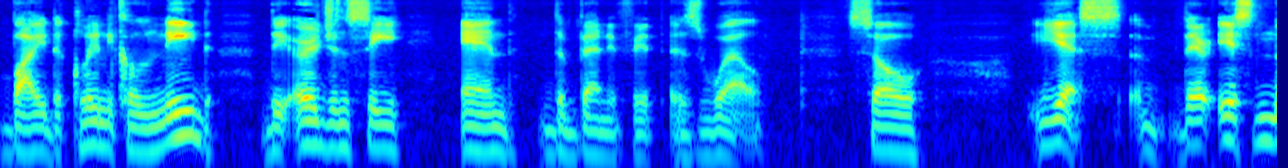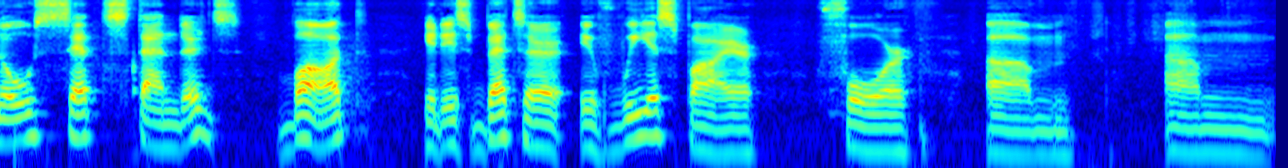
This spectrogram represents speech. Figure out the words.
by the clinical need, the urgency, and the benefit as well. So, yes, there is no set standards, but it is better if we aspire for um, um,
